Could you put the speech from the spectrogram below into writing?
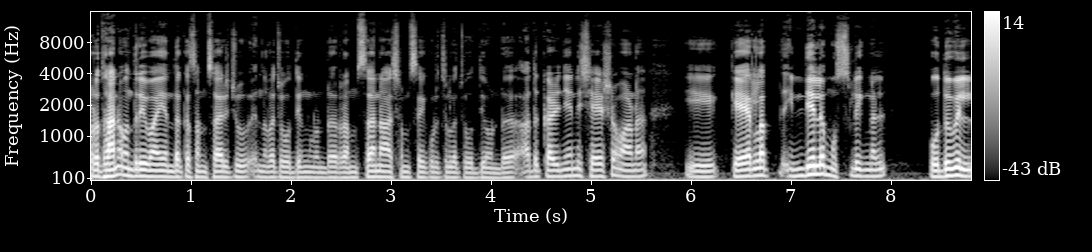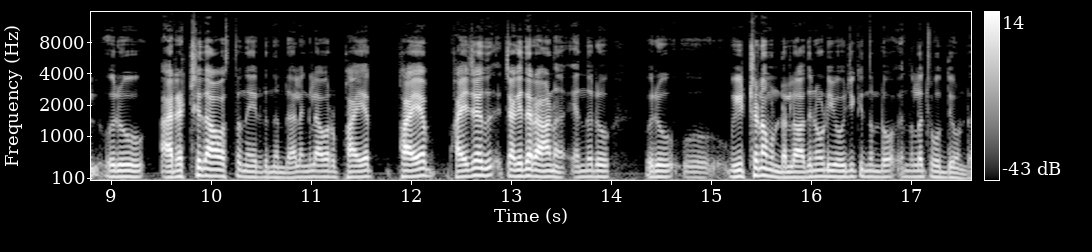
പ്രധാനമന്ത്രിയുമായി എന്തൊക്കെ സംസാരിച്ചു എന്നുള്ള ചോദ്യങ്ങളുണ്ട്. റംസാൻ ആശംസയെക്കുറിച്ചുള്ള ചോദ്യമുണ്ട്. അത് കഴിഞ്ഞതിന് ശേഷമാണ് ഈ കേരള ഇന്ത്യയിലെ മുസ്ലിങ്ങൾ പൊതുവിൽ ഒരു അരക്ഷിതാവസ്ഥ നേരിടുന്നുണ്ട്. അല്ലെങ്കിൽ അവർ ഭയ ഭയ ഭയചകിതരാണ് ചകിതരാണ് എന്നൊരു ഒരു വീക്ഷണമുണ്ടല്ലോ. അതിനോട് യോജിക്കുന്നുണ്ടോ എന്നുള്ള ചോദ്യമുണ്ട്.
